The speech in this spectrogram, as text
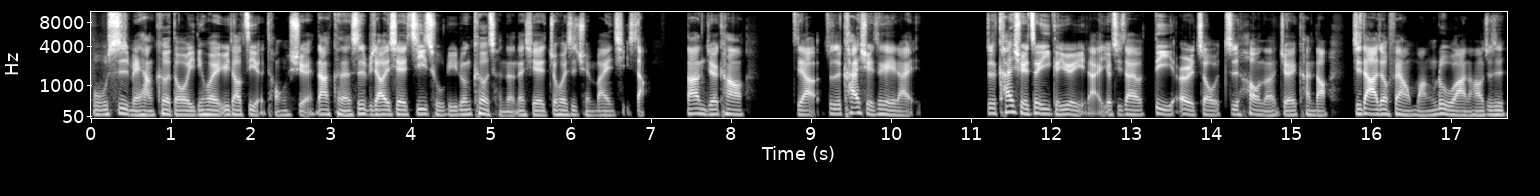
不是每堂课都一定会遇到自己的同学，那可能是比较一些基础理论课程的那些，就会是全班一起上。然后你就会看到，只要就是开学这个以来，就是开学这一个月以来，尤其在第二周之后呢，就会看到，其实大家就非常忙碌啊，然后就是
